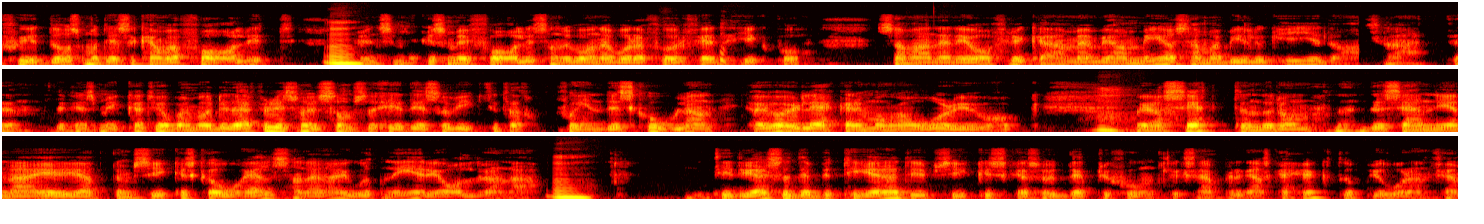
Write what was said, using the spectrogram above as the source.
skydda oss mot det som kan vara farligt. Mm. Det är inte så mycket som är farligt som det var när våra förfäder gick på savannen i Afrika. Men vi har med oss samma biologi idag. Så att, eh, det finns mycket att jobba med och det är därför det är så, som, är det så viktigt att få in det i skolan. Jag har varit läkare i många år ju och mm. vad jag har sett under de decennierna är ju att den psykiska ohälsan den har ju gått ner i åldrarna. Mm. Tidigare så debuterade ju psykisk, alltså depression till exempel, ganska högt upp i åren, 50-60.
